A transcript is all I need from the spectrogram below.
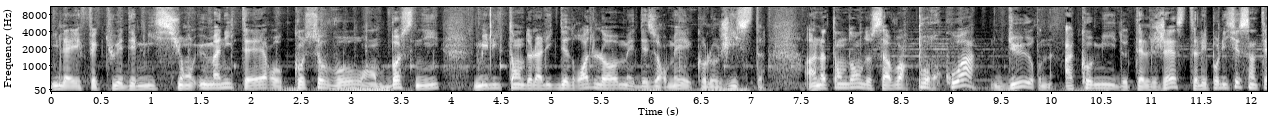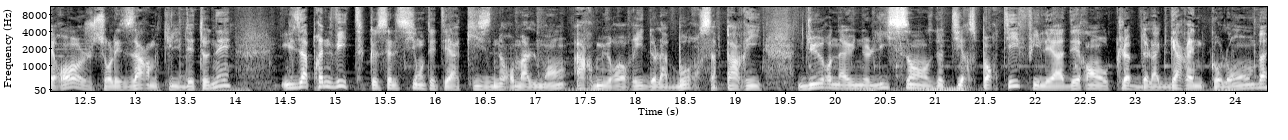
Il a effectué des missions humanitaires au Kosovo, en Bosnie, militant de la Ligue des droits de l'homme et désormais écologiste. En attendant de savoir pourquoi Durne a commis de tels gestes, les policiers s'interrogent sur les armes qu'il détenait. Ils apprennent vite que celles-ci ont été acquises normalement, armurerie de la Bourse à Paris. Durne a une licence de tir sportif, il est adhérent au club de la Garenne-Colombe.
